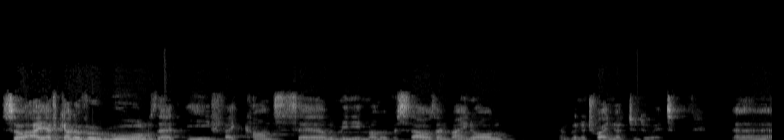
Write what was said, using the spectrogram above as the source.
so I have kind of a rule that if I can't sell a minimum of a thousand vinyl, I'm going to try not to do it. Uh,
